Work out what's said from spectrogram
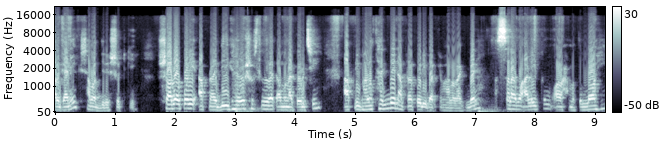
অর্গানিক সামুদ্রিক শুটকি। সর্বোপরি আপনার দীর্ঘায়ু সুস্থতা কামনা করছি। আপনি ভালো থাকবেন, আপনার পরিবারকে ভালো রাখবেন। আসসালামু আলাইকুম ওয়া রাহমাতুল্লাহি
